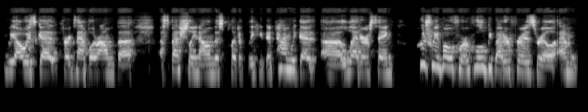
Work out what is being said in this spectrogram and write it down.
We always get, for example, around the, especially now in this politically heated time, we get uh, letters saying who should we vote for? Who will be better for Israel? And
